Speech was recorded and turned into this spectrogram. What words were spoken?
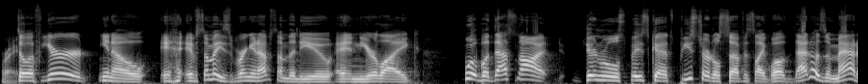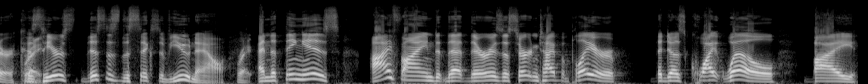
Right. So if you're, you know, if, somebody's bringing up something to you and you're like, well, but that's not General Space Cat's Peace Turtle stuff. It's like, well, that doesn't matter because Right. here's this is the six of you now. Right. And the thing is, I find that there is a certain type of player that does quite well by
